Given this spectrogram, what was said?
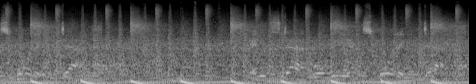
exporting death. Instead, we'll be exporting death.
